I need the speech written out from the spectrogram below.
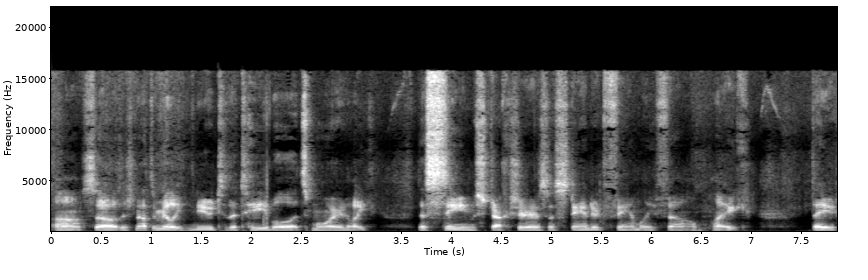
Uh, so there's nothing really new to the table. It's more like the same structure as a standard family film. Like they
